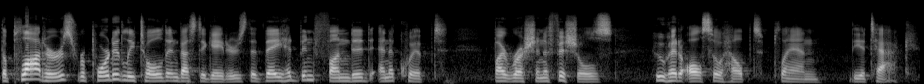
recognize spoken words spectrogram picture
The plotters reportedly told investigators that they had been funded and equipped by Russian officials who had also helped plan the attack.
